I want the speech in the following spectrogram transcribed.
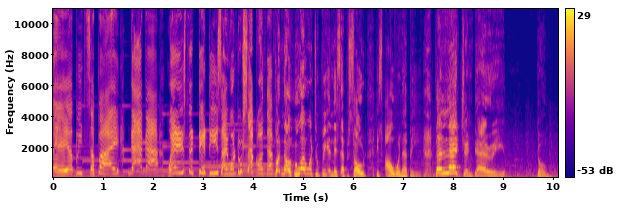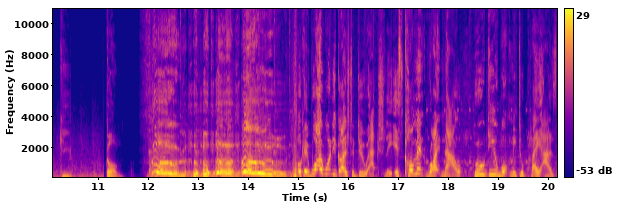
Eh, a pizza pie. Gaga, where is the titties? I want to suck on them. But no, who I want to be in this episode is I wanna be the legendary Donkey Kong. okay, what I want you guys to do actually is comment right now who do you want me to play as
